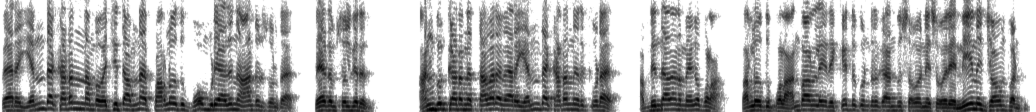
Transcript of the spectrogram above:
வேற எந்த கடன் நம்ம வச்சிட்டோம்னா பரலோது போக முடியாதுன்னு ஆண்டவர் சொல்றார். வேதம் சொல்கிறது. அன்பு கடனை தவிர வேற எந்த கடன் இருக்கக்கூடாது. அப்படி இருந்தாதான் நம்ம எங்க போலாம்? பரலோத்து போலாம். அன்பான இதை கேட்டுக்கொண்டிருக்க அன்பு சோகனே சோகரே நீனு ஜெபம் பண்ணு.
